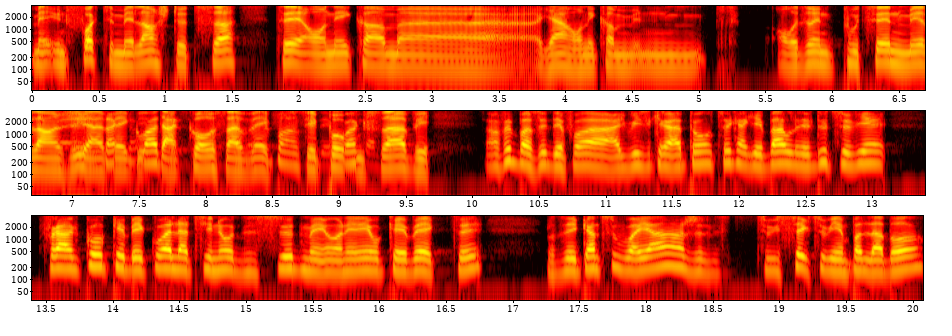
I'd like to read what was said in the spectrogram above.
Mais une fois que tu mélanges tout ça, tu sais, on est comme, euh, regarde, on est comme une, on va dire une poutine mélangée avec Exactement, des ça- tacos, ça avec des pupusas, puis Ça me fait penser des fois à Louise Gratton, tu sais, quand il parle d'où tu viens, franco-québécois, latino du Sud, mais on est né au Québec, tu sais. Je veux dire, quand tu voyages, tu sais que tu viens pas de là-bas,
